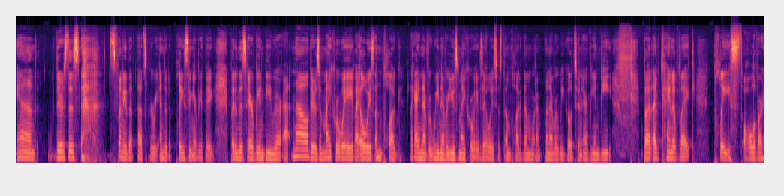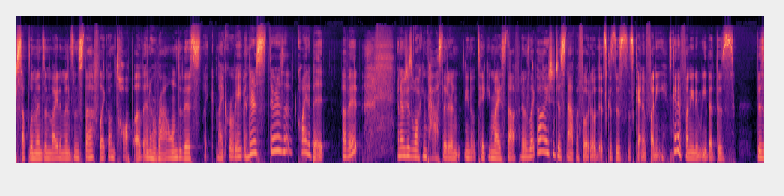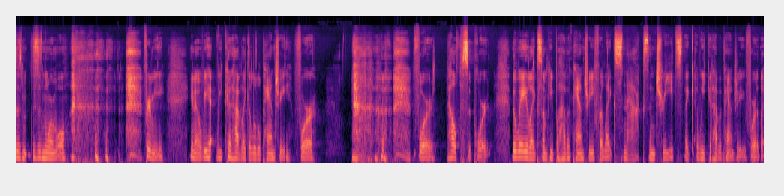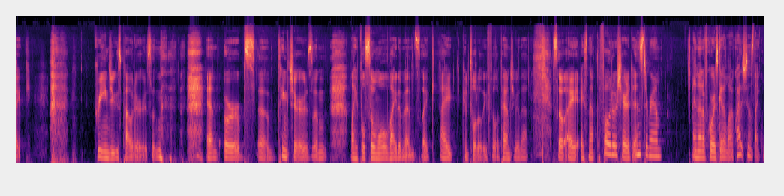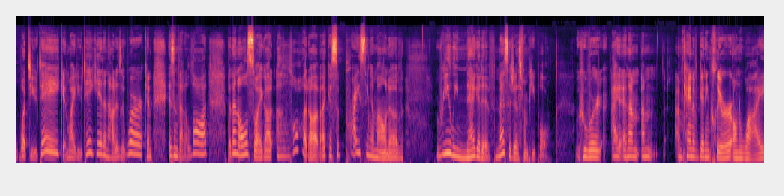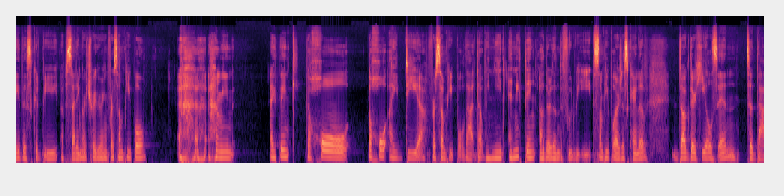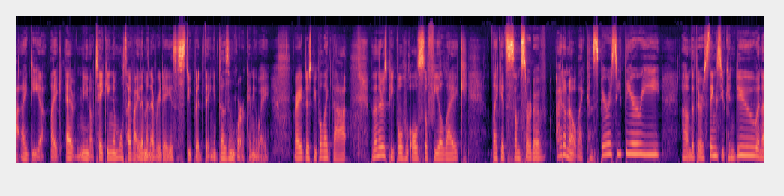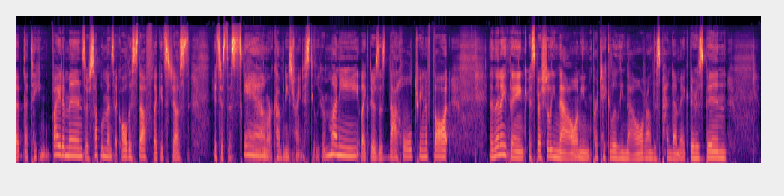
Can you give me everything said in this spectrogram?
And there's this it's funny that that's where we ended up placing everything. But in this Airbnb we are at now, there's a microwave. I always unplug. Like I never, we never use microwaves. I always just unplug them whenever we go to an Airbnb. But I've kind of like placed all of our supplements and vitamins and stuff like on top of and around this like microwave. And there's there's a, quite a bit of it. And I was just walking past it and, you know, taking my stuff. And I was like, oh, I should just snap a photo of this because this is kind of funny. It's kind of funny to me that this this is this is normal for me. You know, we we could have like a little pantry for for health support. The way like some people have a pantry for like snacks and treats, like we could have a pantry for like green juice powders and and herbs, um, tinctures, and liposomal vitamins. Like I could totally fill a pantry with that. So I, I snapped a photo, shared it to Instagram, and then, of course, get a lot of questions like, what do you take? And why do you take it? And how does it work? And isn't that a lot? But then also, I got a lot of, like, a surprising amount of really negative messages from people who were, I, and I'm, I'm, I'm kind of getting clearer on why this could be upsetting or triggering for some people. I mean, I think the whole the whole idea for some people that that we need anything other than the food we eat. Some people are just kind of dug their heels in to that idea. Like you know, taking a multivitamin every day is a stupid thing. It doesn't work anyway. Right? There's people like that. But then there's people who also feel like like it's some sort of I don't know, like conspiracy theory um, that there's things you can do and that, that taking vitamins or supplements, like all this stuff, like it's just it's just a scam or companies trying to steal your money. Like there's this that whole train of thought. And then I think, especially now, I mean, particularly now around this pandemic, there has been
